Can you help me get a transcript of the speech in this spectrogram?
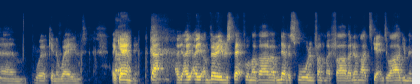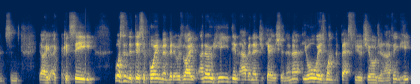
um, working away. And again, that I, I, am very respectful of my father. I've never swore in front of my father. I don't like to get into arguments. And I, I could see it wasn't the disappointment, but it was like I know he didn't have an education, and you always want the best for your children. I think he,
